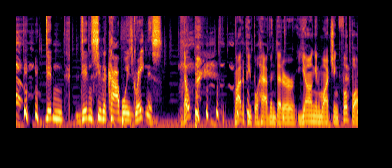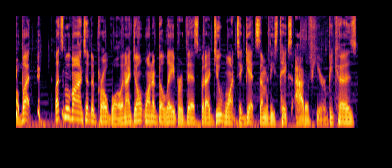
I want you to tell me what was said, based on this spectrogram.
didn't didn't see the Cowboys' greatness. Nope. a lot of people haven't that are young and watching football. But let's move on to the Pro Bowl. And I don't want to belabor this, but I do want to get some of these takes out of here because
